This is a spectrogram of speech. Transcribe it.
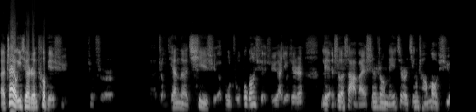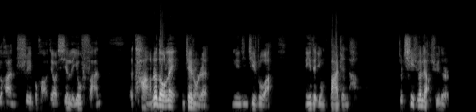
呃，再有一些人特别虚，就是。天的气血不足，不光血虚啊，有些人脸色煞白，身上没劲儿，经常冒虚汗，睡不好觉，心里又烦，躺着都累。这种人，你你记住啊，你得用八珍汤，就气血两虚的人。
